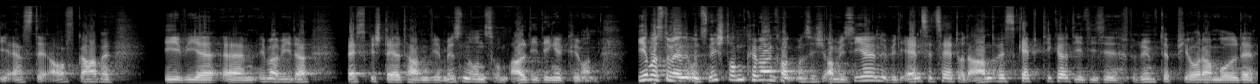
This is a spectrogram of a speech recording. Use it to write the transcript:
die erste Aufgabe, die wir ähm, immer wieder festgestellt haben, wir müssen uns um all die Dinge kümmern. Hier mussten wir uns nicht drum kümmern, konnte man sich amüsieren über die NZZ oder andere Skeptiker, die diese berühmte Piora-Mulde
